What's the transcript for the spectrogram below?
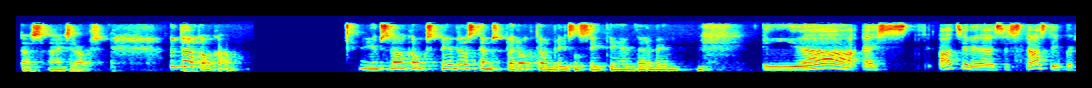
tas aizraus. Nu, tā kaut kā. Jums vēl kaut kas piebilstams par oktobrī izlasītajiem darbiem? Jā, es atceros, es stāstīju par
